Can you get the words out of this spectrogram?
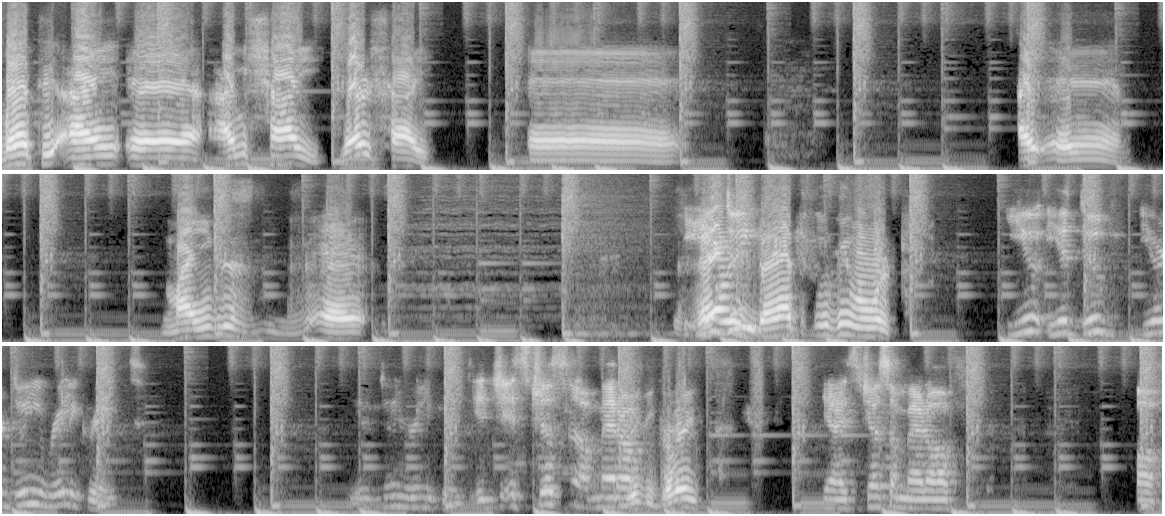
but I I'm shy, very shy. I my English uh, very doing- bad in the work. You you do you're doing really great. You're doing really great. It, it's just a matter of Really great. yeah, it's just a matter of of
